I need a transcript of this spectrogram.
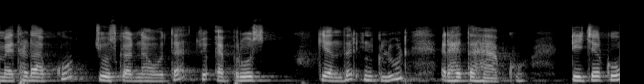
मेथड आपको चूज़ करना होता है, जो अप्रोच के अंदर इंक्लूड रहता है आपको। टीचर को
